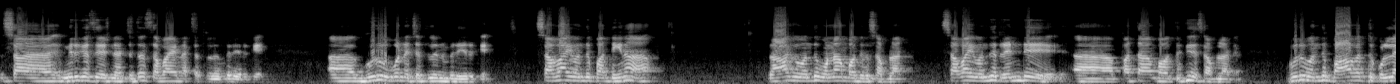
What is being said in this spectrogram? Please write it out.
ச- நட்சத்திரம் செவ்வாய் நட்சத்திரத்துல இருக்கு. குரு உப நட்சத்திரம் என்பது இருக்கு. செவ்வாய் வந்து பாத்தீங்கன்னா ராகு வந்து ஒன்னாம் பாவத்துக்கு சப்ளாட். செவ்வாய் வந்து ரெண்டு ஆஹ் பத்தாம் பாவத்துக்கு சப்ளாட். குரு வந்து பாவத்துக்குள்ள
